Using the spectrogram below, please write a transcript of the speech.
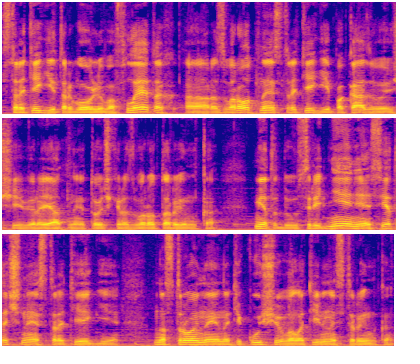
стратегии торговли во флетах, а разворотные стратегии, показывающие вероятные точки разворота рынка, методы усреднения, сеточные стратегии, настроенные на текущую волатильность рынка.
